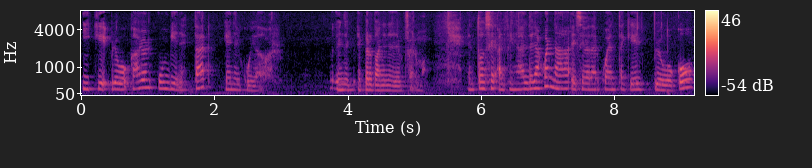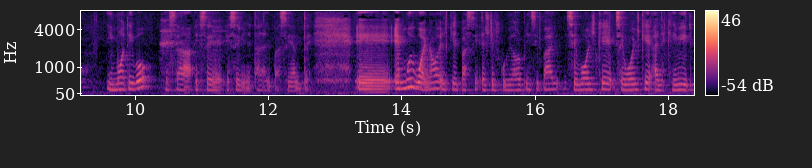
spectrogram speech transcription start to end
y que provocaron un bienestar en el cuidador, en el, eh, perdón, en el enfermo. Entonces, al final de la jornada, él se va a dar cuenta que él provocó y motivó ese, ese bienestar al paciente. Eh, es muy bueno el que el, el que el, cuidador principal se volque, se volque al escribir,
